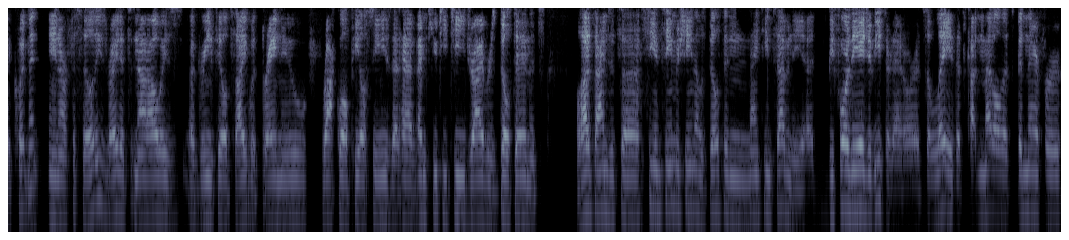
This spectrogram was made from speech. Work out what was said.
equipment in our facilities, right? It's not always a greenfield site with brand new Rockwell PLCs that have MQTT drivers built in. It's a lot of times it's a CNC machine that was built in 1970 uh, before the age of Ethernet, or it's a lathe that's cutting metal that's been there for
